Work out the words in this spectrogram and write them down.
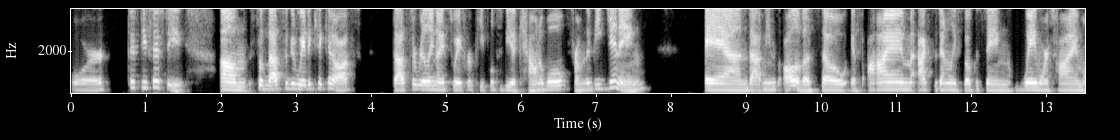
or 50 50. Um, so that's a good way to kick it off. That's a really nice way for people to be accountable from the beginning. And that means all of us. So if I'm accidentally focusing way more time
